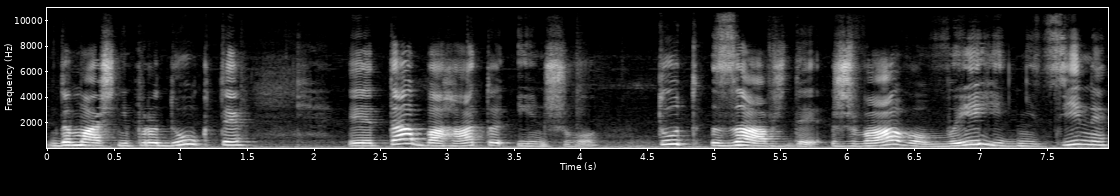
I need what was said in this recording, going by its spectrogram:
домашні продукти е, та багато іншого. Тут завжди жваво, вигідні ціни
